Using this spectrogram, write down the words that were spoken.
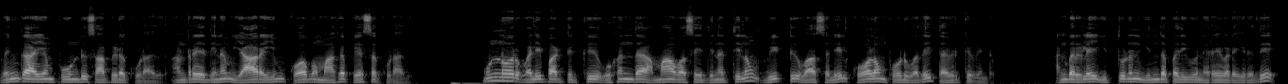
வெங்காயம் பூண்டு சாப்பிடக்கூடாது. அன்றைய தினம் யாரையும் கோபமாக பேசக்கூடாது. முன்னோர் வழிபாட்டுக்கு உகந்த அமாவாசை தினத்திலும் வீட்டு வாசலில் கோலம் போடுவதை தவிர்க்க வேண்டும். அன்பர்களே இத்துடன் இந்த பதிவு நிறைவடைகிறது.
